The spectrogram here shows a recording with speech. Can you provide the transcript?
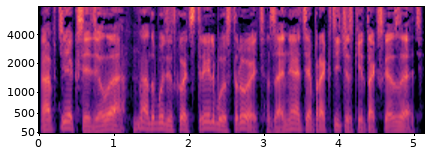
Аптек, все дела. Надо будет хоть стрельбу устроить, занятия практически, так сказать.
